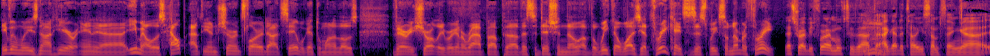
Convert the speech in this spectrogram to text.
even when he's not here. And uh, email is help at theinsurancelawyer.ca. We'll get to one of those very shortly. We're going to wrap up uh, this edition, though, of the week that was. You had three cases this week, so number three. That's right. Before I move to that, I got to tell you something. Uh,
